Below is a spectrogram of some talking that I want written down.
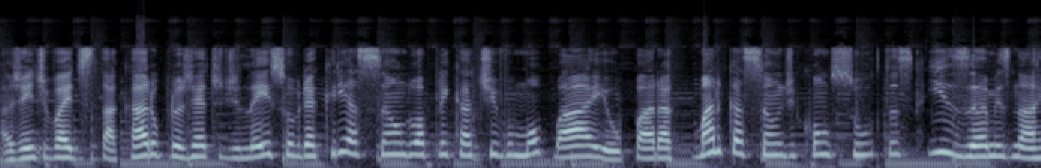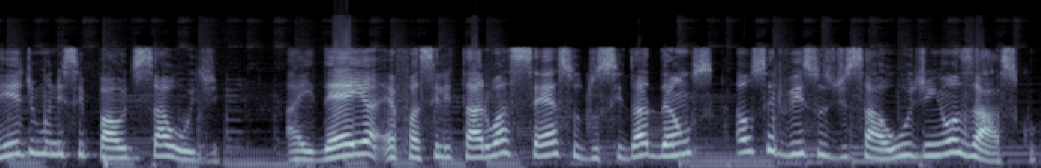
A gente vai destacar o projeto de lei sobre a criação do aplicativo mobile para marcação de consultas e exames na rede municipal de saúde. A ideia é facilitar o acesso dos cidadãos aos serviços de saúde em Osasco.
